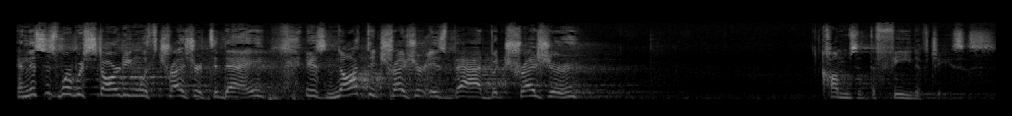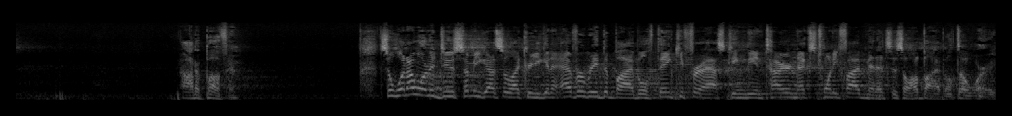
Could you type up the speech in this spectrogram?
And this is where we're starting with treasure today is not that treasure is bad, but treasure comes at the feet of Jesus, not above him. So, what I want to do, some of you guys are like, Are you going to ever read the Bible? Thank you for asking. The entire next 25 minutes is all Bible. Don't worry.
